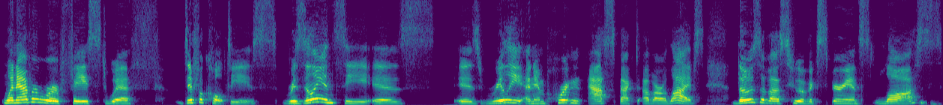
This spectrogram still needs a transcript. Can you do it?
whenever we're faced with difficulties resiliency is is really an important aspect of our lives. Those of us who have experienced loss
